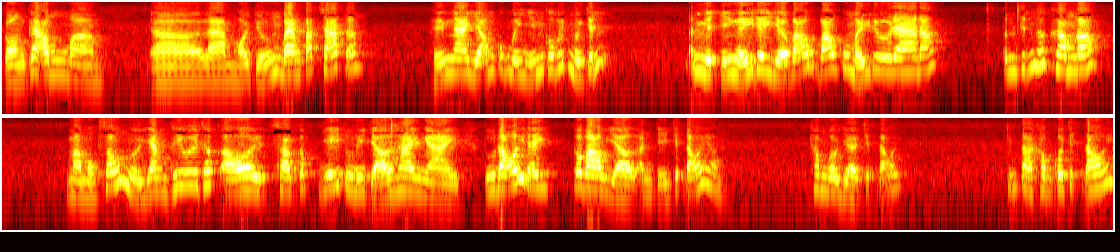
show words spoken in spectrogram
Còn cái ông mà à, làm hội trưởng bang tách sát đó hiện nay giờ ông cũng bị nhiễm covid 19 anh chị nghĩ đi giờ báo báo của mỹ đưa ra đó tin chính thức không đó? Mà một số người dân thiếu ý thức ơi sao cấp giấy tôi đi chợ hai ngày, tôi đói đi, có bao giờ anh chị chết đói không? Không bao giờ chết đói. Chúng ta không có chết đói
